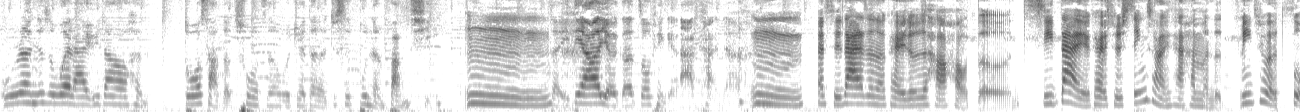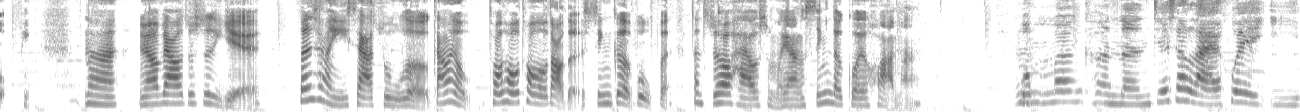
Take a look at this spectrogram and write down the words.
无论就是未来遇到很。多少的挫折，我觉得就是不能放弃。嗯，对，一定要有一个作品给大家看这样。嗯，那其实大家真的可以就是好好的期待，也可以去欣赏一下他们的 Me Too 的作品。那你们要不要就是也分享一下，除了刚刚有偷偷透露到的新歌部分，那之后还有什么样新的规划吗？我们可能接下来会以。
